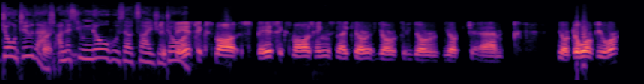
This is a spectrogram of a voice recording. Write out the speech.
Don't do that Correct. unless you know who's outside your the door. basic small basic small things like your your your your um, your door viewer,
